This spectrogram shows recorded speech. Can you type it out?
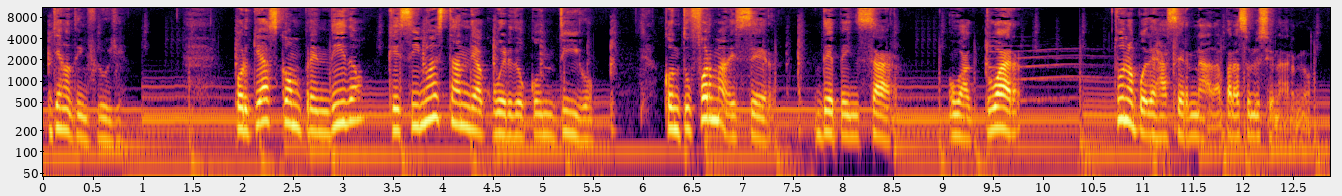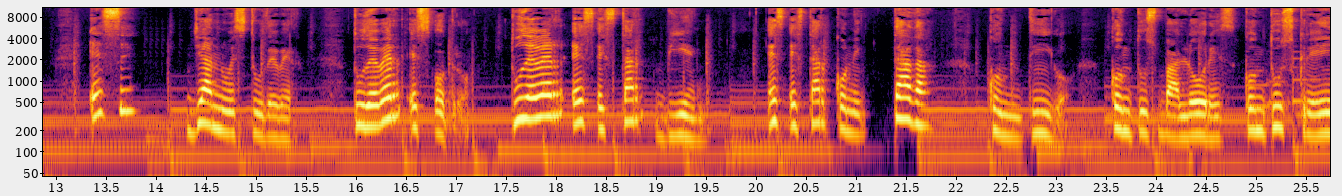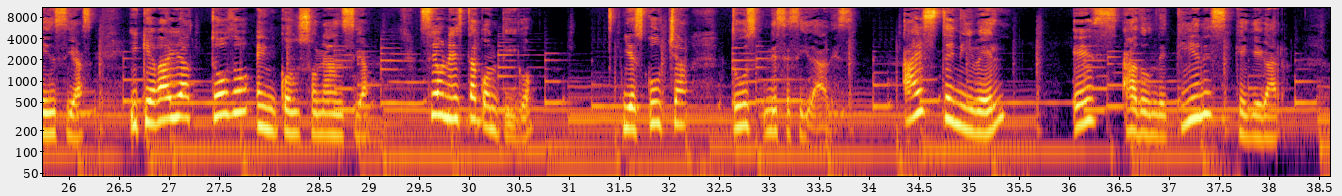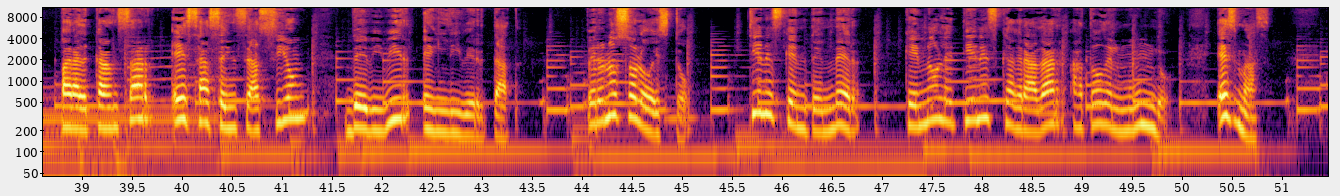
ya no te influye. Porque has comprendido que si no están de acuerdo contigo, con tu forma de ser, de pensar o actuar, tú no puedes hacer nada para solucionarlo. Ese ya no es tu deber. Tu deber es otro. Tu deber es estar bien, es estar conectada contigo, con tus valores, con tus creencias y que vaya todo en consonancia. Sé honesta contigo y escucha tus necesidades. A este nivel es a donde tienes que llegar para alcanzar esa sensación de vivir en libertad. Pero no solo esto, tienes que entender que no le tienes que agradar a todo el mundo. Es más,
